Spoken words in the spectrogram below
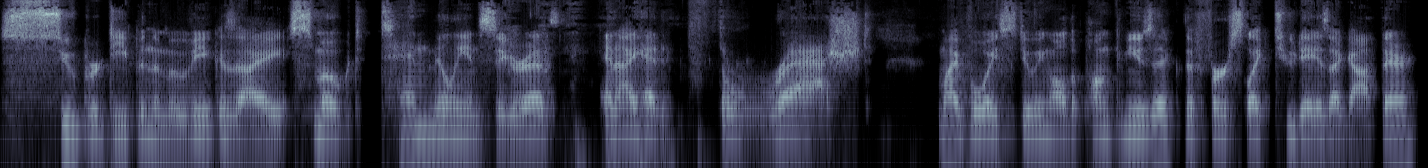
super deep in the movie because I smoked 10 million cigarettes and I had thrashed my voice doing all the punk music the first like two days I got there.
